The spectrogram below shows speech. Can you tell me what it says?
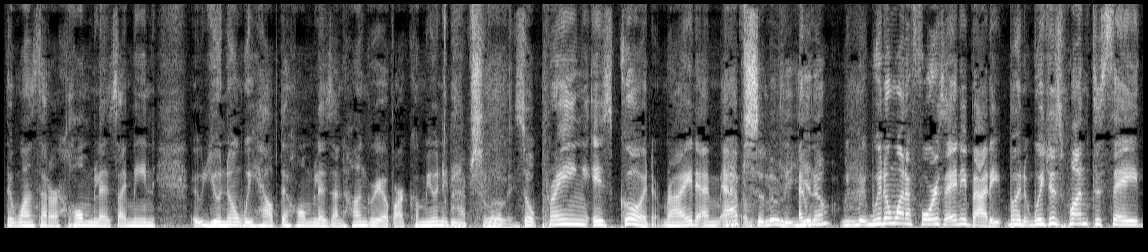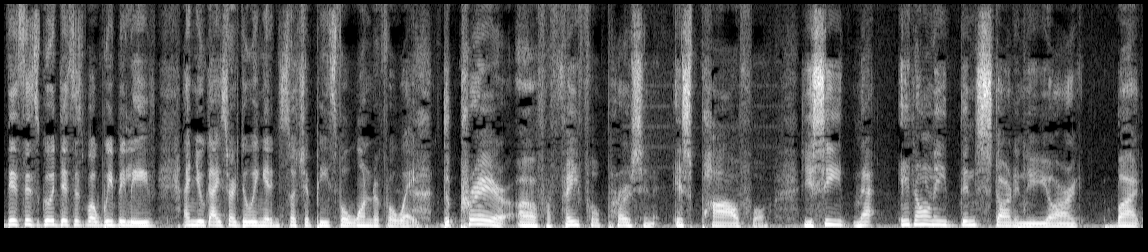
the ones that are homeless. I mean, you know, we help the homeless and hungry of our community. Absolutely. So praying is good, right? I'm, I'm- Absolutely. You know? we, we don't want to force anybody, but we just want to say this is good, this is what we believe, and you guys are doing it in such a peaceful, wonderful way. the prayer of a faithful person is powerful. You see, that it only didn't start in New York, but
